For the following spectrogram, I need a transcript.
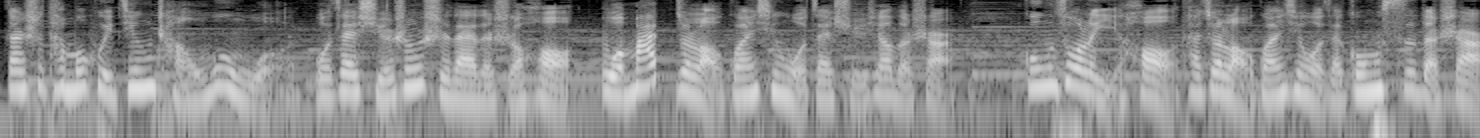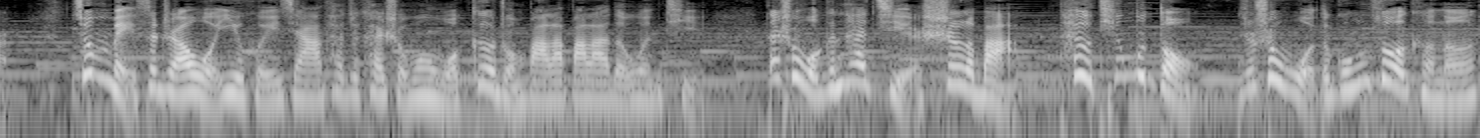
但是他们会经常问我。我在学生时代的时候，我妈就老关心我在学校的事儿；工作了以后，她就老关心我在公司的事儿。就每次只要我一回家，她就开始问我各种巴拉巴拉的问题。但是我跟她解释了吧，她又听不懂。就是我的工作可能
